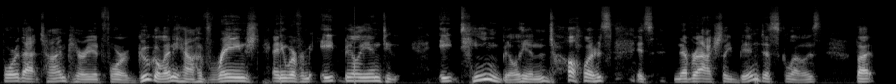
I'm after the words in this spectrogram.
for that time period for Google, anyhow, have ranged anywhere from 8 billion to 18 billion dollars. It's never actually been disclosed, but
